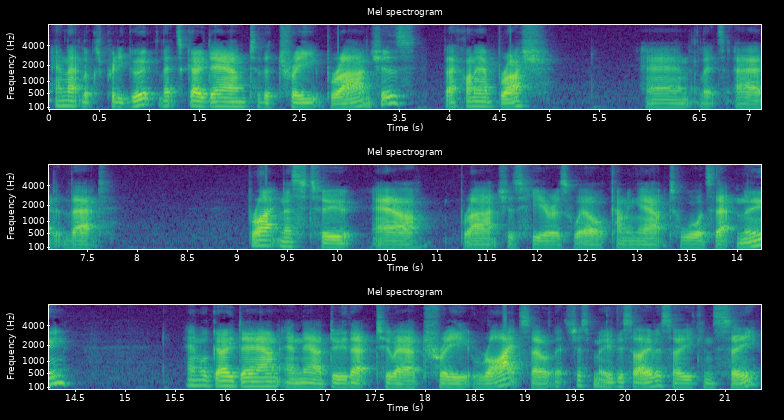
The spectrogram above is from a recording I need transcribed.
And that looks pretty good. Let's go down to the tree branches, back on our brush, and let's add that brightness to our branches here as well coming out towards that moon. And we'll go down and now do that to our tree right. So let's just move this over so you can see.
